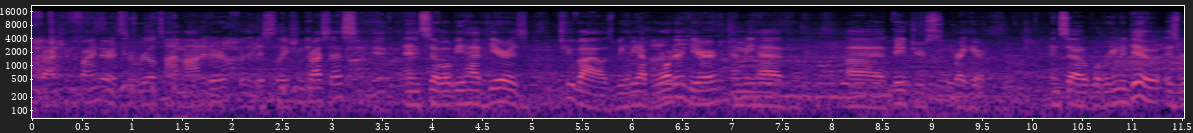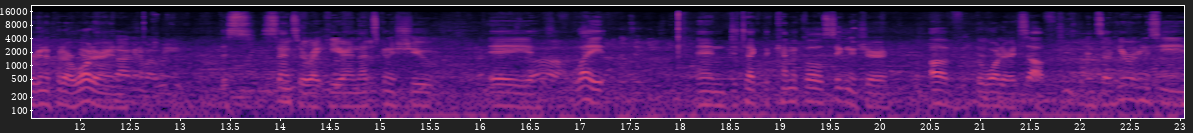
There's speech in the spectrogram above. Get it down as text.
the fraction finder. It's a real-time monitor for the distillation process. And so what we have here is two vials. We have water here, and we have uh, vape juice right here. And so what we're going to do is we're going to put our water in this sensor right here, and that's going to shoot a light and detect the chemical signature of the water itself. And so here we're going to see,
